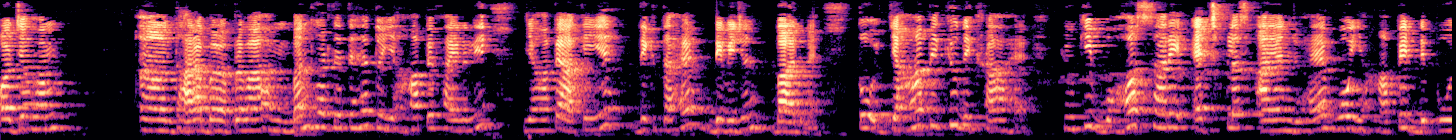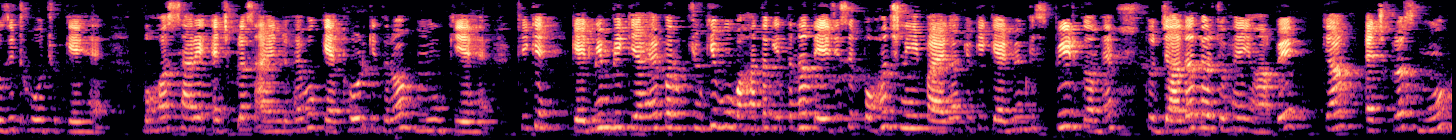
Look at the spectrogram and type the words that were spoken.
और जब हम धारा प्रवाह हम बंद कर देते हैं तो यहाँ पे फाइनली यहाँ पे आके ये दिखता है डिवीज़न बाद में। तो यहाँ पे क्यों दिख रहा है? क्योंकि बहुत सारे H प्लस आयन जो है, वो यहाँ पे डिपोजिट हो चुके हैं। बहुत सारे H प्लस आयन जो है वो कैथोड की तरफ़ मूव किए हैं। ठीक है? कैडमियम भी किया है, पर क्योंकि वो वहाँ तक इतना तेज़ी से पहुँच नहीं पाएगा, क्योंकि कैडमियम की स्पीड कम है तो ज़्यादातर जो है यहाँ पे क्या H प्लस मूव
